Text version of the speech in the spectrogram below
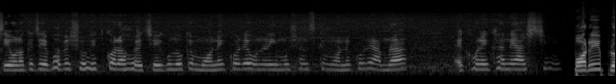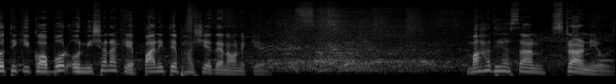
যে ওনাকে যেভাবে শহীদ করা হয়েছে এগুলোকে মনে করে ওনার ইমোশনসকে মনে করে আমরা এখন এখানে আসছি। পরে প্রতীকী কবর ও নিশানাকে পানিতে ভাসিয়ে দেন অনেকে। Mahadi Hasan star news.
